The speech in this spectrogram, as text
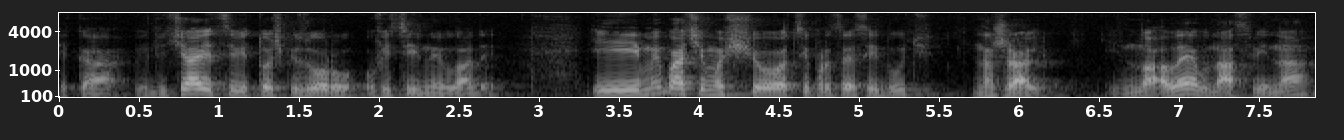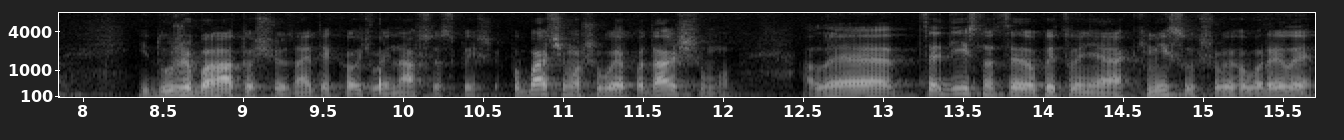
яка відлічається від точки зору офіційної влади. І ми бачимо, що ці процеси йдуть, на жаль, ну, але в нас війна, і дуже багато що, знаєте, як кажуть, війна все спише. Побачимо, що буде подальшому. Але це дійсно це опитування КМІСу, що ви говорили,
